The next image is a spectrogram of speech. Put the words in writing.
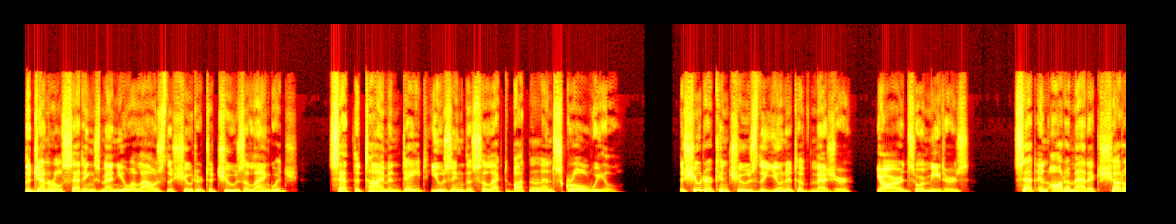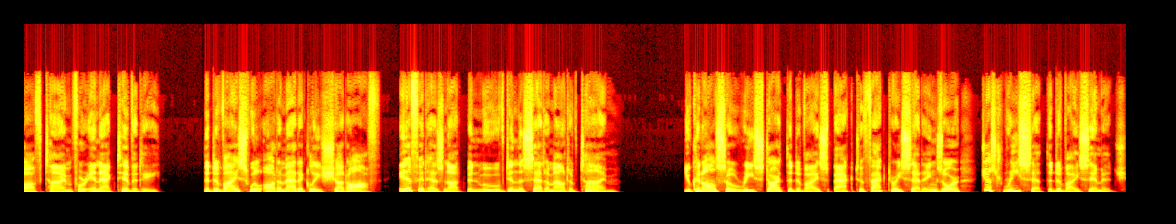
The General Settings menu allows the shooter to choose a language, set the time and date using the Select button and scroll wheel. The shooter can choose the unit of measure, yards or meters, set an automatic shut-off time for inactivity, the device will automatically shut off if it has not been moved in the set amount of time. You can also restart the device back to factory settings or just reset the device image.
